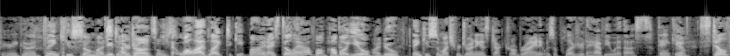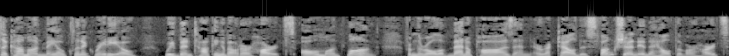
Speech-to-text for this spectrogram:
Very good. Thank you so much, Keep your Dr. tonsils. Yeah, well, I'd like to keep mine. I still have them. How about you? I do. Thank you so much for joining us, Dr. O'Brien. It was a pleasure to have you with us. Thank you. Still to come on Mayo Clinic Radio, we've been talking about our hearts all month long. From the role of menopause and erectile dysfunction in the health of our hearts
